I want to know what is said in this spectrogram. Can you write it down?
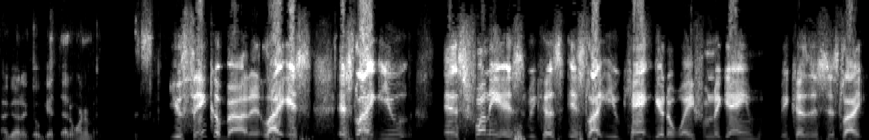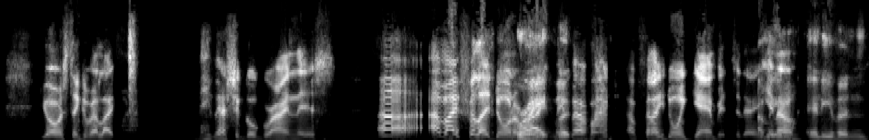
I got to go get that ornament. You think about it, like it's it's like you. It's funny, it's because it's like you can't get away from the game because it's just like you always think about like maybe I should go grind this. Uh, I might feel like doing a Right, raid. Maybe but- I might. I feel like doing Gambit today. I you mean, know? and even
